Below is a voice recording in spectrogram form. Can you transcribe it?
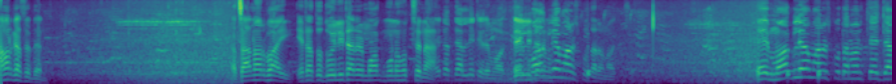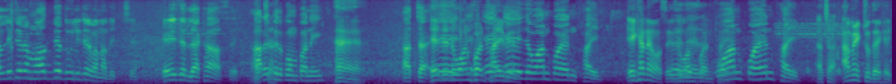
আমার কাছে দেন। আচ্ছা আনোয়ার ভাই এটা তো দুই লিটারের মগ মনে হচ্ছে না। এটা দেড় লিটারের মগ। দেড় লিটারের মানুষ প্রতারণা হচ্ছে। এই মগ নিয়েও মানুষ প্রতারণা হচ্ছে। দেড় লিটারের মগ দিয়ে দুই লিটার বানা দিচ্ছে। এই যে লেখা আছে আর এফ এল কোম্পানি। হ্যাঁ আচ্ছা এই যে 1.5 এর। এই যে ওয়ান পয়েন্ট ফাইভ এখানেও আছে এই যে one point one point five আচ্ছা আমি একটু দেখাই।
